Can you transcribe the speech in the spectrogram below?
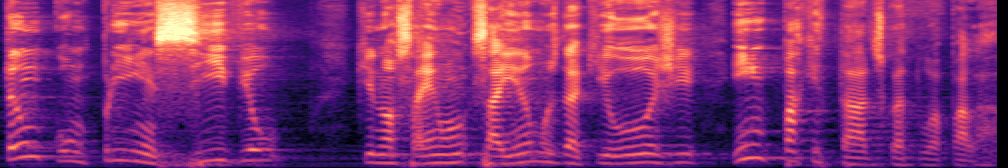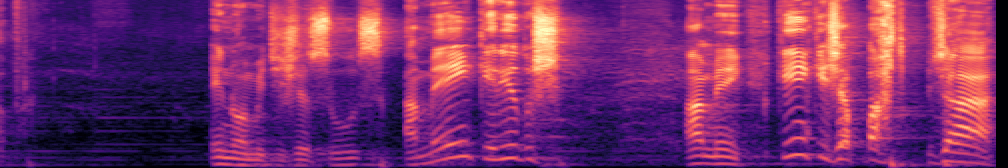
tão compreensível que nós saiamos daqui hoje impactados com a tua palavra. Em nome de Jesus. Amém, queridos? Amém. Quem aqui já, já,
